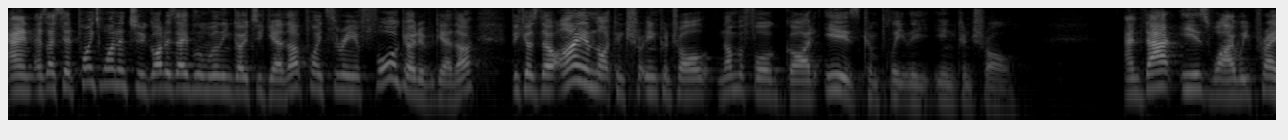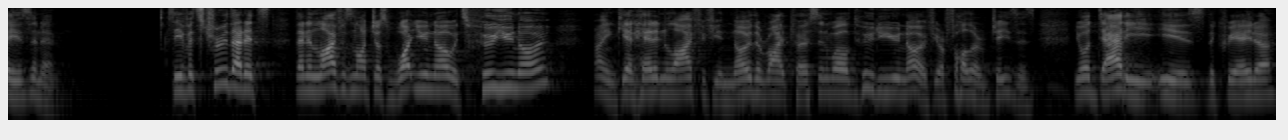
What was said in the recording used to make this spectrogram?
And as I said, points one and two, God is able and willing go together. Points three and four go together because though I am not in control, number four, God is completely in control. And that is why we pray, isn't it? See, if it's true that it's that in life is not just what you know, it's who you know, right? You get ahead in life if you know the right person. Well, who do you know if you're a follower of Jesus? Your daddy is the creator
